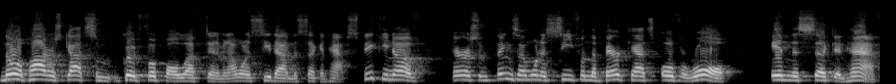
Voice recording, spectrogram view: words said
Noah Potter's got some good football left in him, and I want to see that in the second half. Speaking of, there are some things I want to see from the Bearcats overall in the second half.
